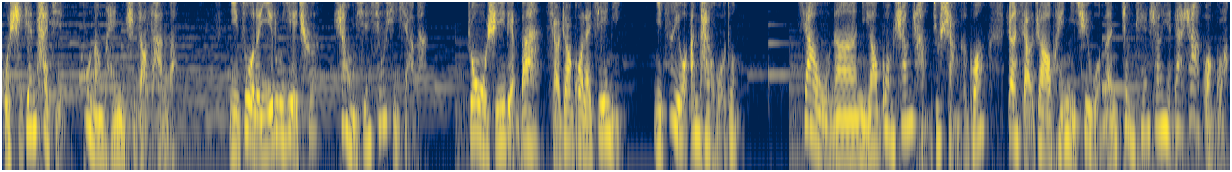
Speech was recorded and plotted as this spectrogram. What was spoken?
我时间太紧，不能陪你吃早餐了。你坐了一路夜车，上午先休息一下吧。中午十一点半，小赵过来接你，你自由安排活动。下午呢，你要逛商场就赏个光，让小赵陪你去我们正天商业大厦逛逛。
